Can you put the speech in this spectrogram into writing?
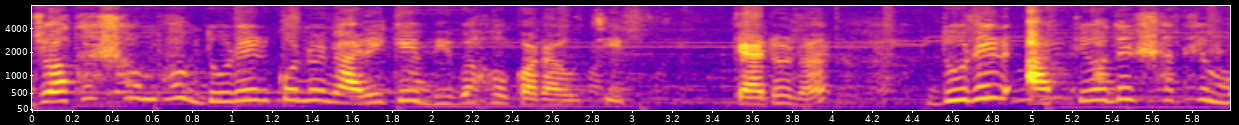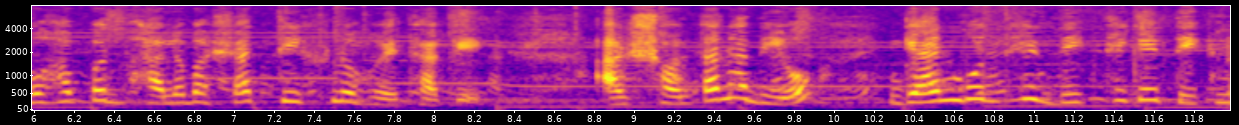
যথাসম্ভব দূরের কোনো নারীকে বিবাহ করা উচিত, কেননা দূরের আত্মীয়দের সাথে মোহাব্বত, ভালোবাসা তীক্ষ্ণ হয়ে থাকে, আর সন্তানাদিও জ্ঞান বুদ্ধির দিক থেকে তীক্ষ্ণ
